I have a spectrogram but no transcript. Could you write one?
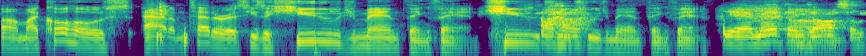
Um, my co-host Adam Teteris, he's a huge Man Thing fan, huge, uh-huh. huge, huge Man Thing fan. Yeah, Man Thing's um, awesome.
